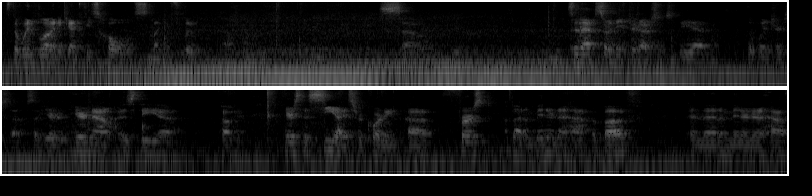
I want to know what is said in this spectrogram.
It's the wind blowing against these holes like a flute. So, so that's sort of the introduction to the uh, the winter stuff. So here here now is the uh, okay. Here's the sea ice recording. Uh, first about a minute and a half above, and then a minute and a half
